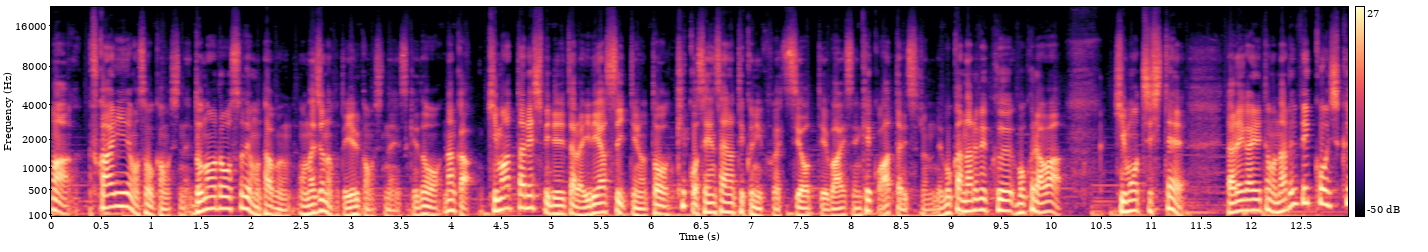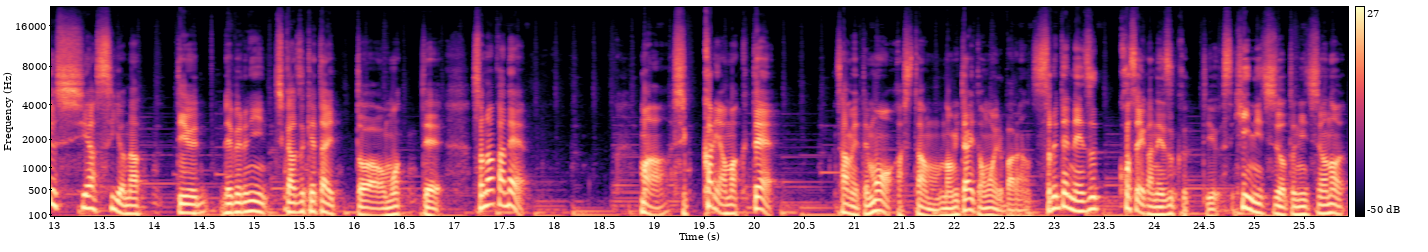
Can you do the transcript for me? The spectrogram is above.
まあ、深入りでもそうかもしれない。どのローストでも多分同じようなこと言えるかもしれないですけど、なんか決まったレシピで入れたら入れやすいっていうのと、結構繊細なテクニックが必要っていう焙煎結構あったりするんで、僕はなるべく僕らは日持ちして、誰が入れてもなるべく美味しくしやすいよなっていうレベルに近づけたいとは思って、その中で、まあ、しっかり甘くて、冷めても明日も飲みたいと思えるバランス。それで根付個性が根付くっていう、非日常と日常の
